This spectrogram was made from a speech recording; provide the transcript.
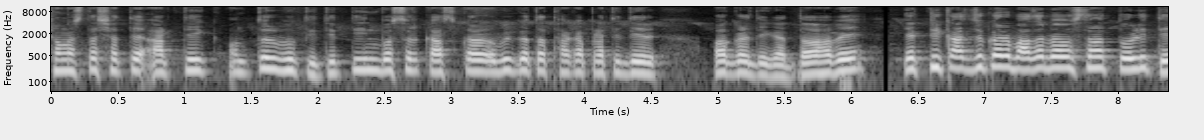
সংস্থার সাথে আর্থিক অন্তর্ভুক্তিতে তিন বছর কাজ করার অভিজ্ঞতা থাকা প্রার্থীদের অগ্রাধিকার দেওয়া হবে। একটি কার্যকর বাজার ব্যবস্থাপনা তৈরিতে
